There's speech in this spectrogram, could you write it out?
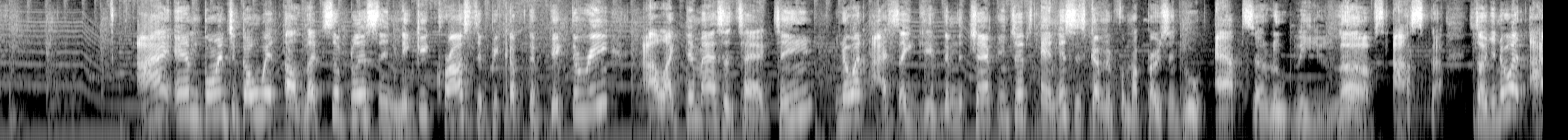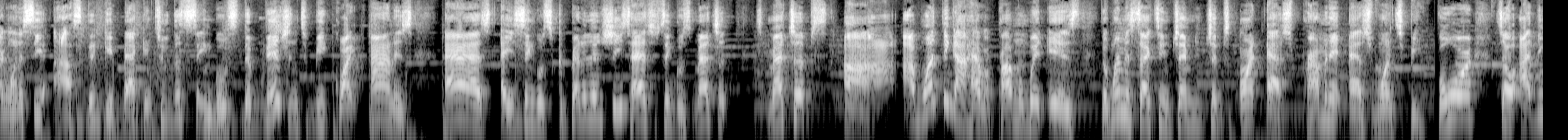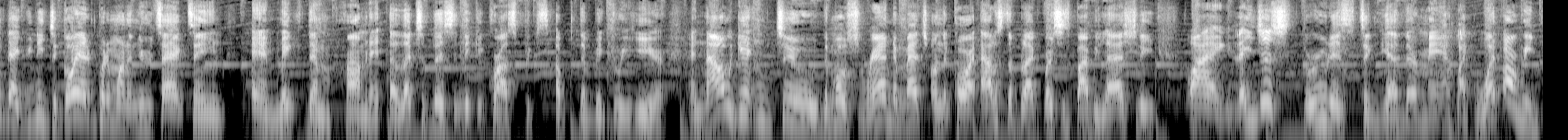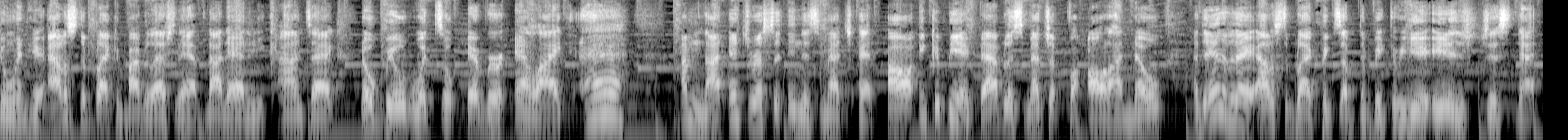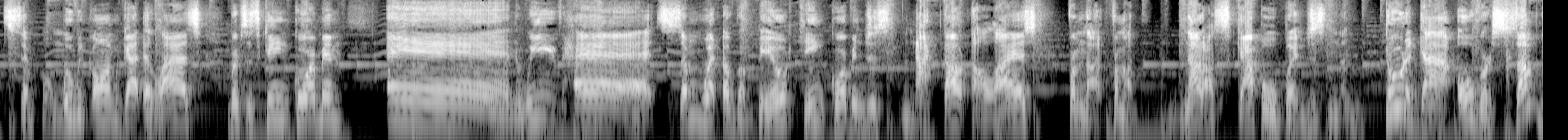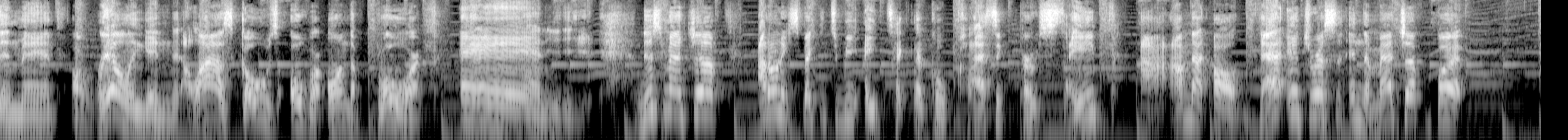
I am going to go with Alexa Bliss and Nikki Cross to pick up the victory. I like them as a tag team. You know what? I say give them the championships. And this is coming from a person who absolutely loves Asuka. So you know what? I want to see Asuka get back into the singles division, to be quite honest. As a singles competitor, she's had some singles matchup, matchups. Uh, one thing I have a problem with is the women's tag team championships aren't as prominent as once before. So I think that you need to go ahead and put them on a new tag team and make them prominent. Alexa Bliss and Nikki Cross picks up the victory here. And now we get into the most random match on the card, Aleister Black versus Bobby Lashley. Like, they just threw this together, man. Like, what are we doing here? Aleister Black and Bobby Lashley have not had any contact, no build whatsoever, and like, eh I'm not interested in this match at all. It could be a fabulous matchup for all I know. At the end of the day, Aleister Black picks up the victory here. It is just that simple. Moving on, we got Elias versus King Corbin. And we've had somewhat of a build. King Corbin just knocked out Elias from the from a not a scalpel, but just threw the guy over something, man. A railing, and Elias goes over on the floor. And this matchup, I don't expect it to be a technical classic per se. I'm not all that interested in the matchup, but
